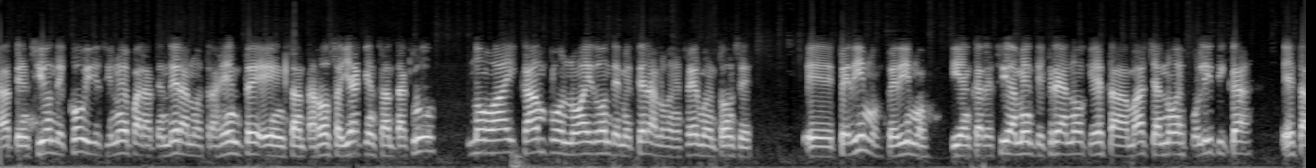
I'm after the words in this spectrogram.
atención de COVID-19 para atender a nuestra gente en Santa Rosa, ya que en Santa Cruz no hay campo, no hay donde meter a los enfermos, entonces eh, pedimos, pedimos y encarecidamente, créanos que esta marcha no es política, esta,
